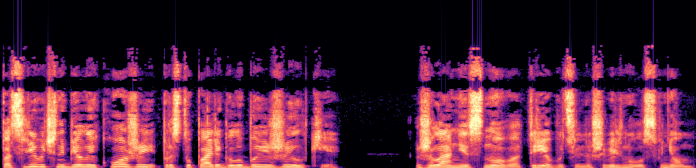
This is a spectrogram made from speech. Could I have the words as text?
Под сливочно-белой кожей проступали голубые жилки. Желание снова требовательно шевельнулось в нем,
